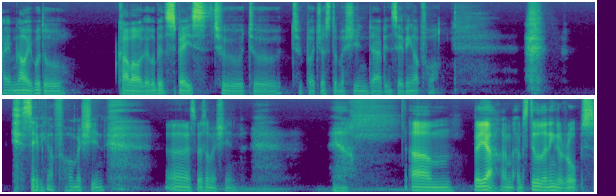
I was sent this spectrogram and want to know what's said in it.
I am now able to carve out a little bit of space to to to purchase the machine that I've been saving up for. saving up for a machine, uh, special machine. Yeah. Um, but yeah, I'm I'm still learning the ropes.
